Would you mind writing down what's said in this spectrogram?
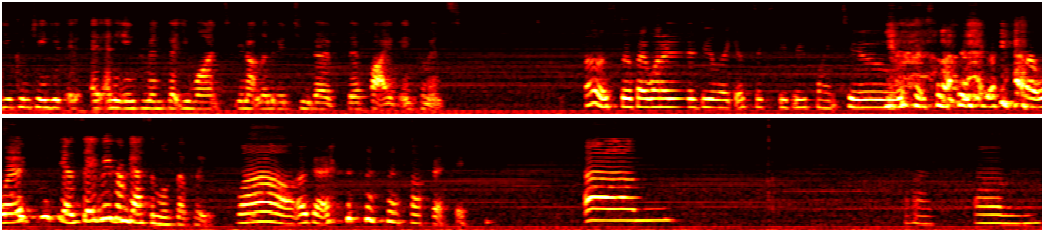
you can change it at, at any increment that you want. You're not limited to the, the five increments. Oh, so if I wanted to do like a 63.2 or something, that, Yeah. that work? Yeah, save me from decimals though, please. Wow, okay. All right. Um, gosh, um,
